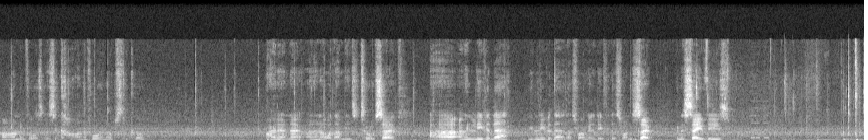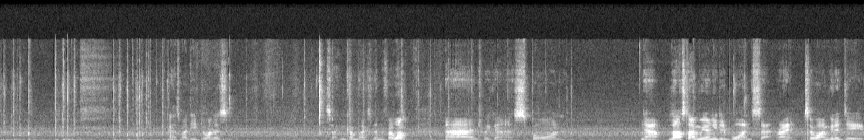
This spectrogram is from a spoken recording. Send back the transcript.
carnivores? Is a carnivore an obstacle? I don't know. I don't know what that means at all. So uh, I'm going to leave it there. I'm going to leave it there. That's what I'm going to do for this one. So I'm going to save these as my deep dwellers, so I can come back to them if I want. And we're going to spawn. Now, last time we only did one set, right? So what I'm going to do,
